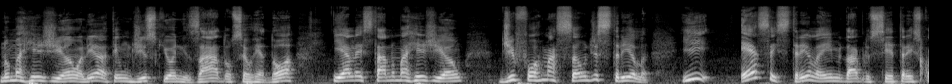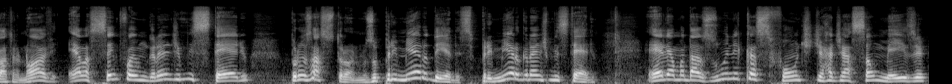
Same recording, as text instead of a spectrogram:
numa região ali, ela tem um disco ionizado ao seu redor e ela está numa região de formação de estrela. E essa estrela MWC 349, ela sempre foi um grande mistério para os astrônomos. O primeiro deles, primeiro grande mistério, ela é uma das únicas fontes de radiação Maser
